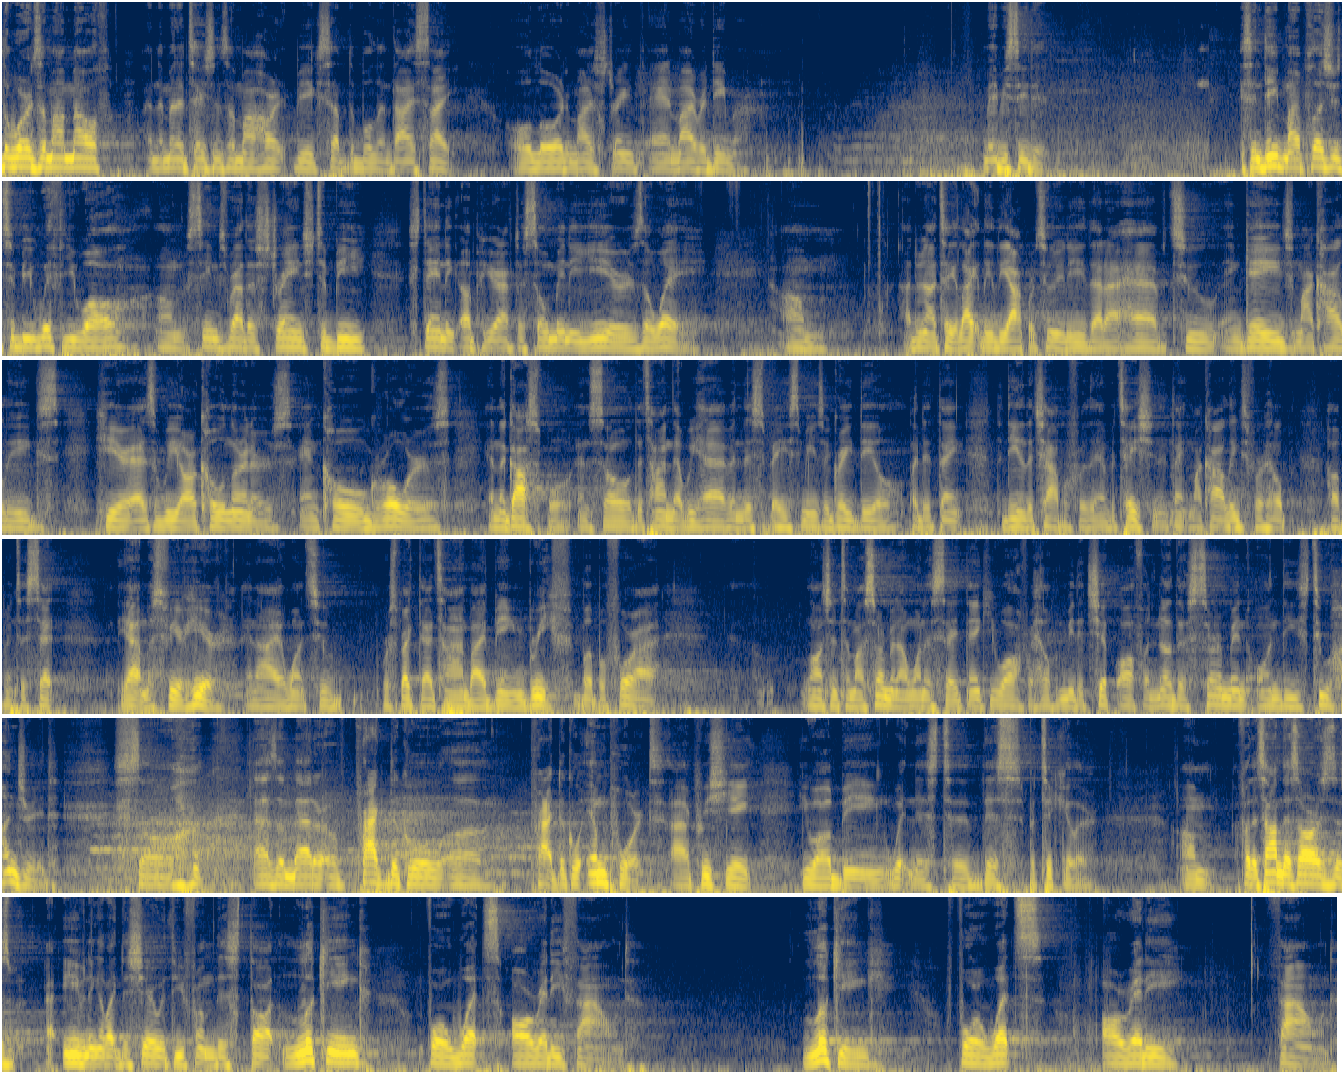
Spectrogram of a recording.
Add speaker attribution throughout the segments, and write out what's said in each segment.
Speaker 1: The words of my mouth and the meditations of my heart be acceptable in thy sight, O Lord, my strength and my redeemer. May be seated. It's indeed my pleasure to be with you all. Um, seems rather strange to be standing up here after so many years away. Um, I do not take lightly the opportunity that I have to engage my colleagues here as we are co learners and co growers in the gospel. And so the time that we have in this space means a great deal. I'd like to thank the Dean of the Chapel for the invitation and thank my colleagues for help helping to set the atmosphere here. And I want to respect that time by being brief. But before I launch into my sermon, I want to say thank you all for helping me to chip off another sermon on these 200. So, as a matter of practical, uh, practical import, I appreciate you all being witness to this particular. Um, for the time that's ours this evening, I'd like to share with you from this thought looking for what's already found. Looking for what's already found.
